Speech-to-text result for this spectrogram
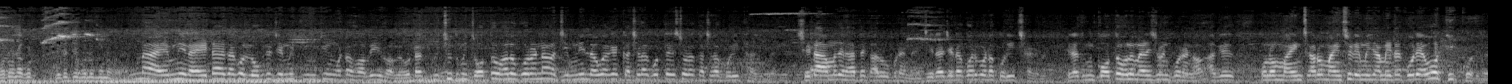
ঘটনা ঘট- ঘটেছে বলে মনে হয়? না এমনি না এটা দেখো লোকদের যেমনি থিঙ্কিং ওটা হবেই হবে। ওটা কিছু তুমি যত ভালো করে নাও যেমনি লোক আগে কাছড়া করতে এসছে ওরা কাছড়া করেই থাকবে। সেটা আমাদের হাতে কারও উপরে নেই। যেটা যেটা করবে ওটা করেই ছাড়বে। এটা তুমি কত হলো ম্যানেজমেন্ট করে নাও। আগে কোনো মাইন্ড কারও মাইন্ডসেট এমনি যে আমি এটা করে ও ঠিক করবে।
